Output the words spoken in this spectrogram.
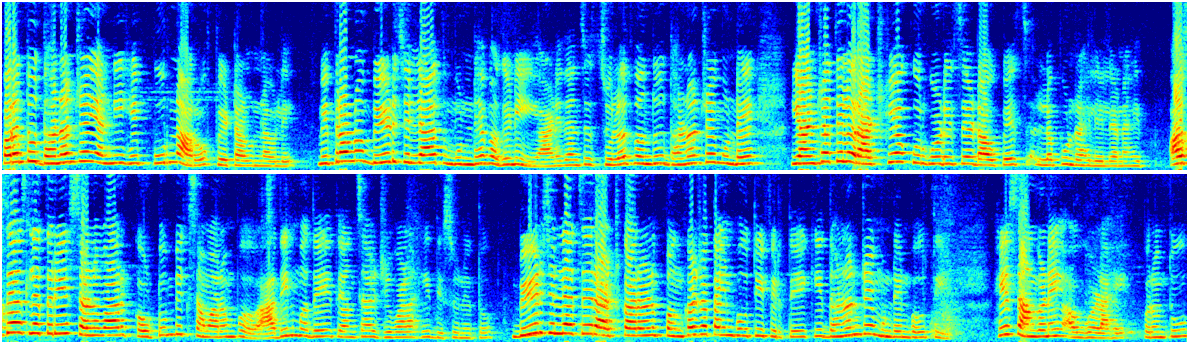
परंतु धनंजय यांनी हे पूर्ण आरोप फेटाळून लावले. मित्रांनो बीड जिल्ह्यात मुंढे भगिनी आणि त्यांचे चुलत बंधू धनंजय मुंडे यांच्यातील राजकीय कुरगोडीचे डावपेच लपून राहिलेले नाहीत. असे असले तरी सणवार कौटुंबिक समारंभ आदींमध्ये त्यांचा जिवाळाही दिसून येतो. बीड जिल्ह्याचे राजकारण पंकजाताईंभोवती फिरते की धनंजय मुंडेंभोवती हे सांगणे अवघड आहे. परंतु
